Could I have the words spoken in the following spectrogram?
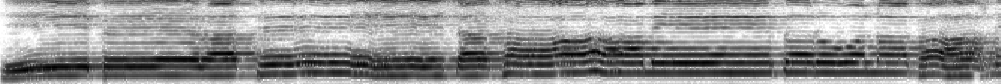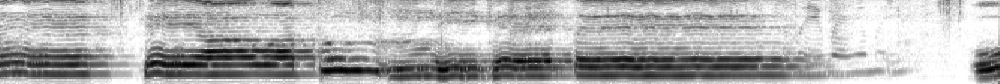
ทิเปรเทจะคาเมตรวนาคาเนเขยาวัตถุมิเคเตอุ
